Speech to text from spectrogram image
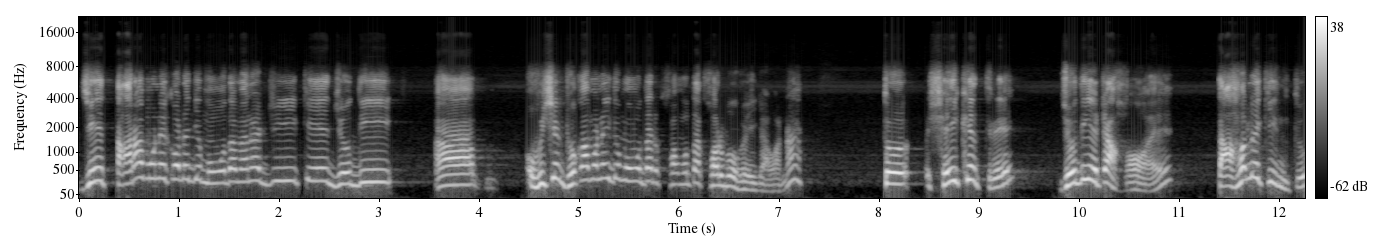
যে তারা মনে করে যে মমতা ব্যানার্জিকে যদি অভিষেক ঢোকা মানেই তো মমতার ক্ষমতা খর্ব হয়ে যাওয়া, না? তো সেই ক্ষেত্রে যদি এটা হয়, তাহলে কিন্তু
